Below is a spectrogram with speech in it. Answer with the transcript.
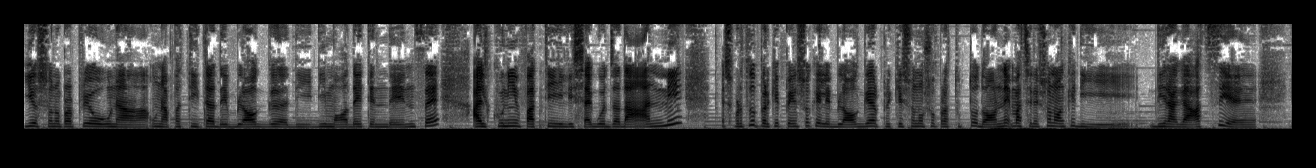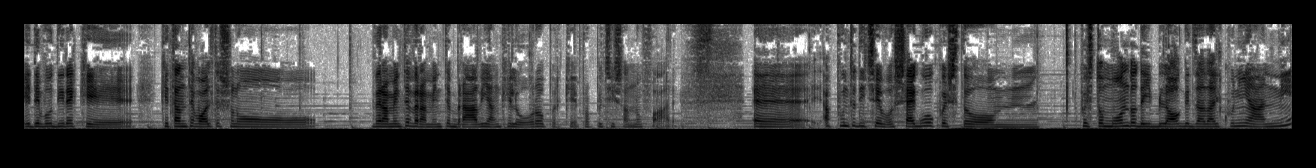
io sono proprio una, una patita dei blog di, di moda e tendenze, alcuni infatti li seguo già da anni, soprattutto perché penso che le blogger, perché sono soprattutto donne, ma ce ne sono anche di, di ragazzi e, e, devo dire che, che tante volte sono veramente veramente bravi anche loro perché proprio ci sanno fare eh, appunto dicevo, seguo questo, mm, questo, mondo dei blog già da alcuni anni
